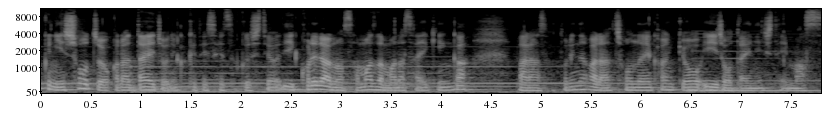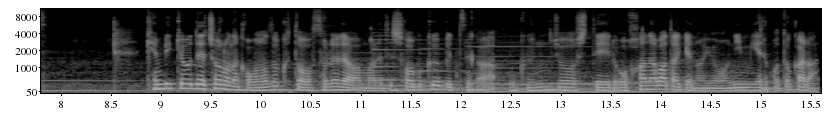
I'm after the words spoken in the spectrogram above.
特に小腸から大腸にかけて生息しておりこれらのさまざまな細菌がバランスを取りながら腸内環境をいい状態にしています。顕微鏡で腸の中を覗くとそれらはまるで小植物が群青しているお花畑のように見えることから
